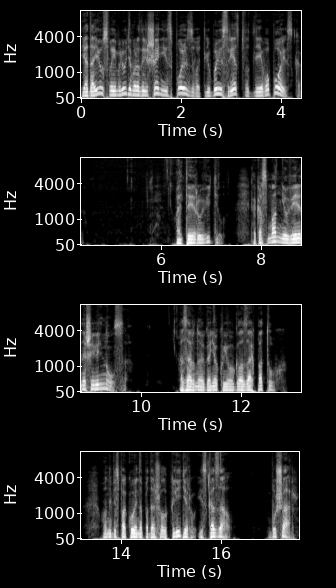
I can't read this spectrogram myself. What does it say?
я даю своим людям разрешение использовать любые средства для его поиска». Альтейр увидел, как осман неуверенно шевельнулся. Озорной огонек в его глазах потух. Он обеспокоенно подошел к лидеру и сказал. «Бушар,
